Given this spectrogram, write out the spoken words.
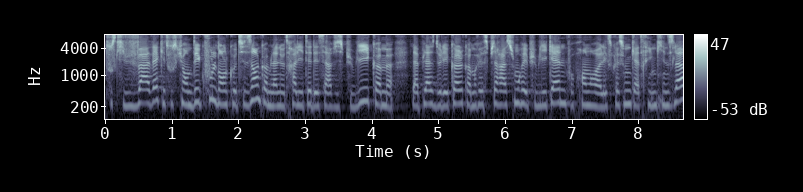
tout ce qui va avec et tout ce qui en découle dans le quotidien, comme la neutralité des services publics, comme la place de l'école comme respiration républicaine, pour prendre l'expression de Catherine Kinsler.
